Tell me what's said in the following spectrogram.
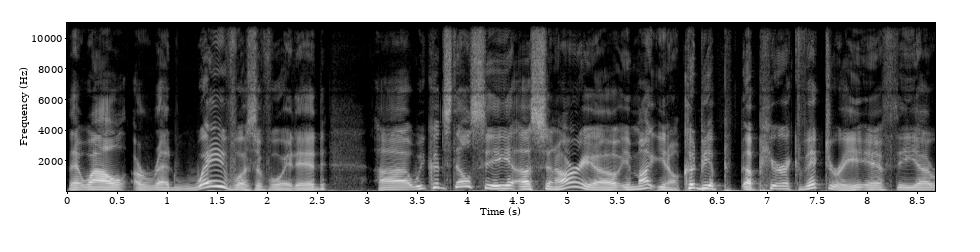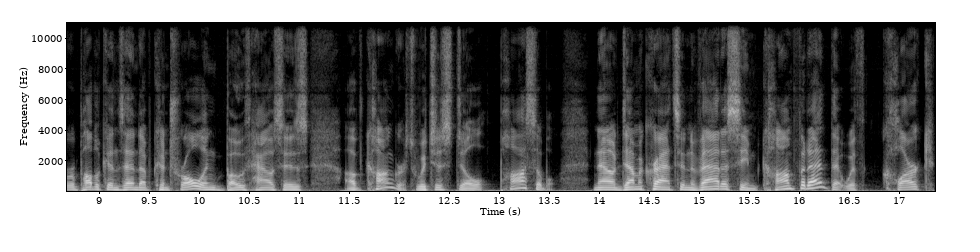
that while a red wave was avoided, uh, we could still see a scenario. It might, you know, could be a, a Pyrrhic victory if the uh, Republicans end up controlling both houses of Congress, which is still possible. Now, Democrats in Nevada seem confident that with Clark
